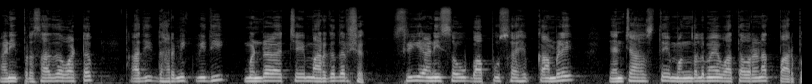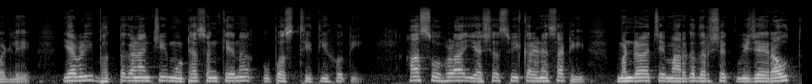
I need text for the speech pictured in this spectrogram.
आणि प्रसाद वाटप आदी धार्मिक विधी मंडळाचे मार्गदर्शक श्री आणि सौ बापूसाहेब कांबळे यांच्या हस्ते मंगलमय वातावरणात पार पडले. यावेळी भक्तगणांची मोठ्या संख्येनं उपस्थिती होती. हा सोहळा यशस्वी करण्यासाठी मंडळाचे मार्गदर्शक विजय राऊत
